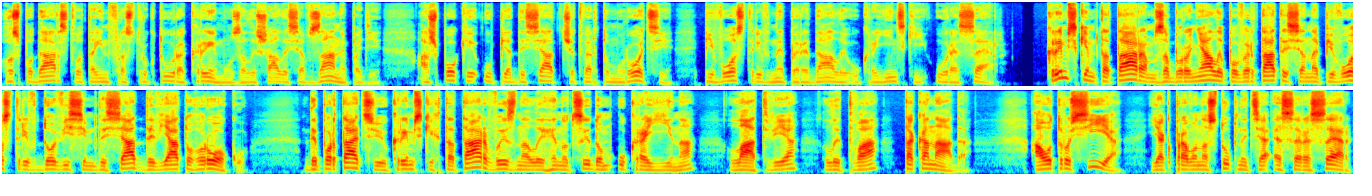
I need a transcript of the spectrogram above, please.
Господарство та інфраструктура Криму залишалися в занепаді, аж поки у 54-му році півострів не передали українській УРСР. Кримським татарам забороняли повертатися на півострів до 89-го року. Депортацію кримських татар визнали геноцидом Україна, Латвія, Литва та Канада. А от Росія, як правонаступниця СРСР,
